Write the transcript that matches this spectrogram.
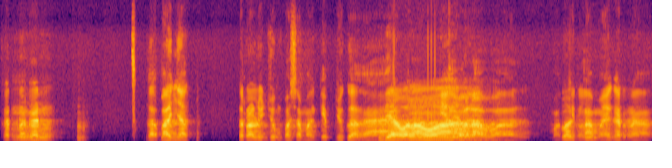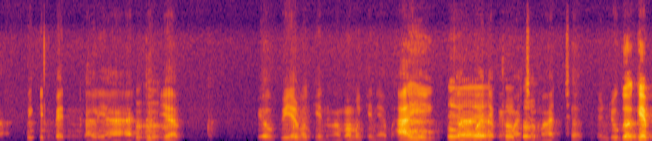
karena kan Hmm. nggak banyak terlalu jumpa sama Gap juga kan Di awal-awal. Di awal-awal makin Waktu- lamanya karena bikin band kalian Mm-mm. jadi ya POV makin lama makin ya baik Iya, iya, banyak yang macam-macam dan juga Gap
